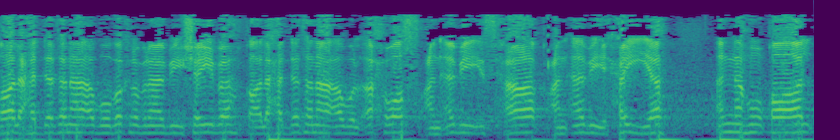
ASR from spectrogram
قال حدثنا أبو بكر بن أبي شيبة قال حدثنا أبو الأحوص عن أبي إسحاق عن أبي حية أنه قال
